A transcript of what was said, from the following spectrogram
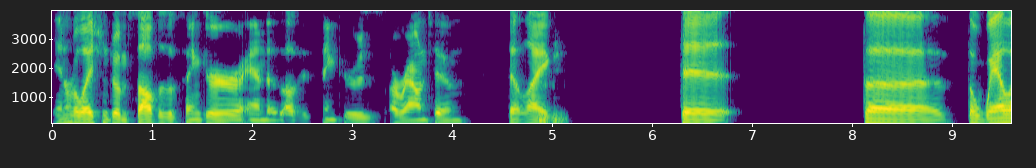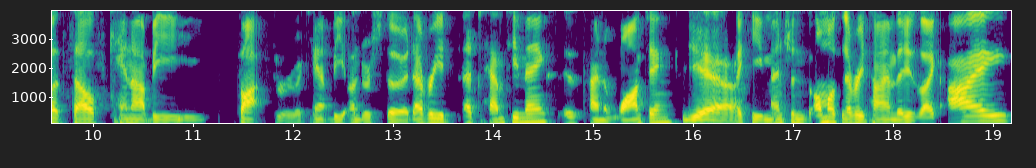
in relation to himself as a thinker and as other thinkers around him. That like Mhm. The the the whale itself cannot be thought through. It can't be understood. Every attempt he makes is kind of wanting. Yeah, Like he mentions almost every time that he's like, I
